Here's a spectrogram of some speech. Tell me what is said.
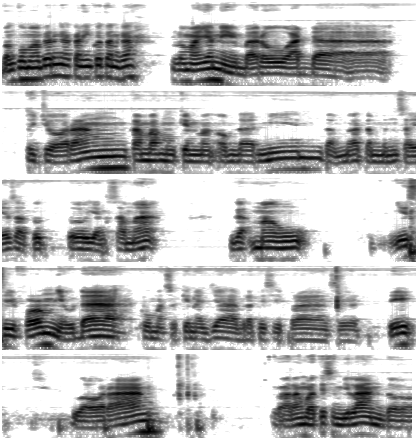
Bang Kumaber nggak akan ikutan kah lumayan nih baru ada tujuh orang tambah mungkin Bang Om Darmin tambah temen saya satu tuh yang sama nggak mau ngisi form ya udah aku masukin aja berarti si Pras berarti dua orang. Dua orang berarti sembilan tuh.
